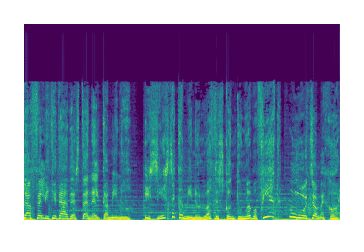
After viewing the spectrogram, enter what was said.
La felicidad está en el camino. Y si ese camino lo haces con tu nuevo Fiat, mucho mejor.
